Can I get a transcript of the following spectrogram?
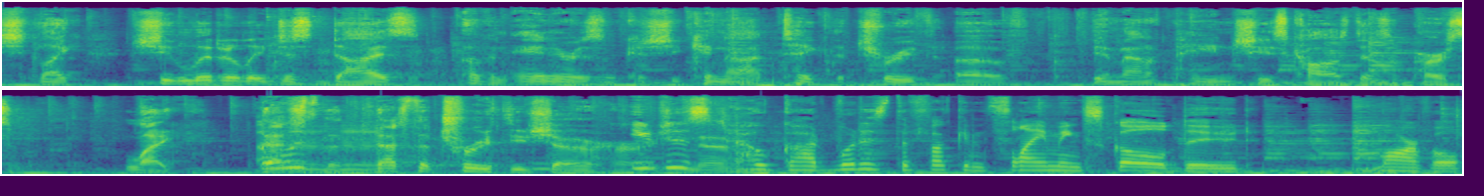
she, like she literally just dies of an aneurysm because she cannot take the truth of the amount of pain she's caused as a person. Like that's oh, the that's the truth you show her. You just, know? oh god, what is the fucking flaming skull, dude? Marvel.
